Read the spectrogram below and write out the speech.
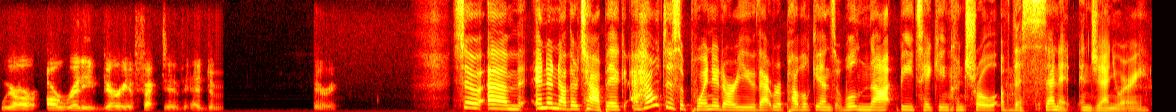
We are already very effective at diversity. So, um, in another topic, how disappointed are you that Republicans will not be taking control of the Senate in January?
